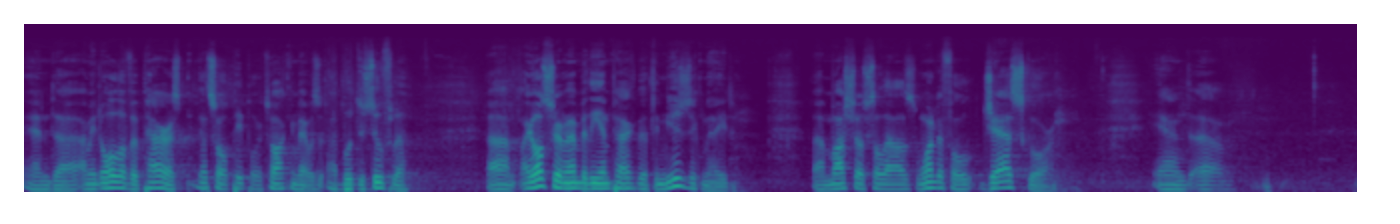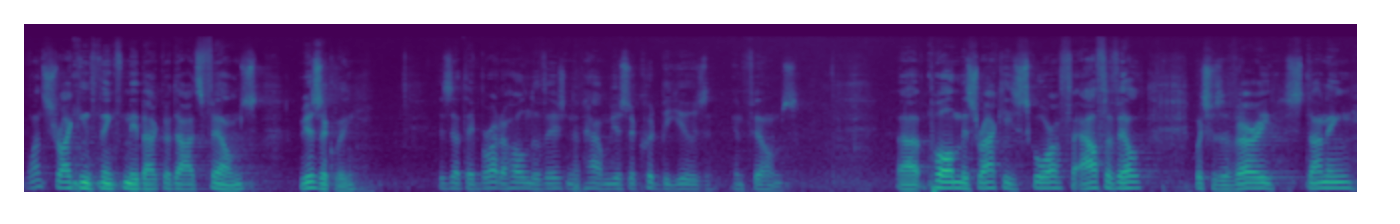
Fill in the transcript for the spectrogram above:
And uh, I mean, all over Paris, that's all people are talking about was bout de souffle. Um, I also remember the impact that the music made. Martial Solal's wonderful jazz score. And uh, one striking thing for me about Godard's films, musically, is that they brought a whole new vision of how music could be used in films. Uh, Paul Misraki's score for Alphaville, which was a very stunning,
